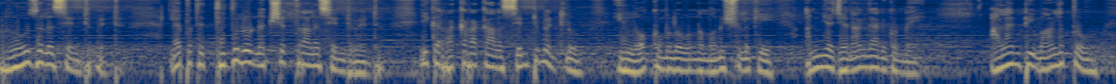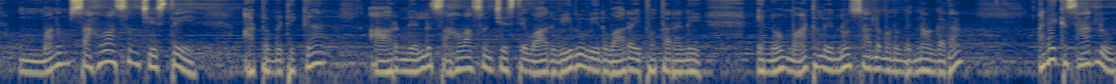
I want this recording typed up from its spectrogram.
రోజుల సెంటిమెంట్ లేకపోతే తిథులు నక్షత్రాల సెంటిమెంట్ ఇక రకరకాల సెంటిమెంట్లు ఈ లోకంలో ఉన్న మనుషులకి అన్య జనాంగానికి ఉన్నాయి. అలాంటి వాళ్ళతో మనం సహవాసం చేస్తే ఆటోమేటిక్గా ఆరు నెలలు సహవాసం చేస్తే వారు వీరు వీరు వారు అయిపోతారని ఎన్నో మాటలు ఎన్నోసార్లు మనం విన్నాం కదా. అనేక సార్లు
